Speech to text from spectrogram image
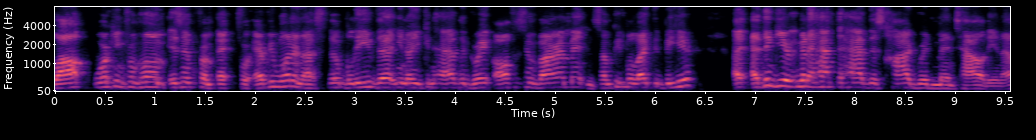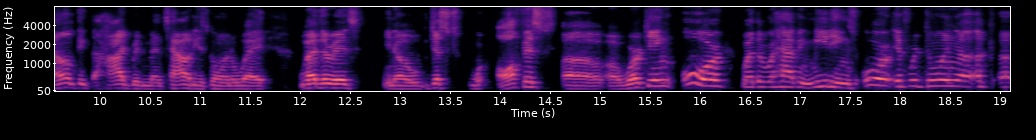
while working from home isn't from eh, for everyone, and I still believe that, you know, you can have the great office environment and some people like to be here. I, I think you're going to have to have this hybrid mentality. And I don't think the hybrid mentality is going away, whether it's you know, just office uh, or working, or whether we're having meetings, or if we're doing a, a,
